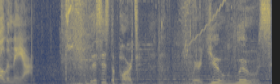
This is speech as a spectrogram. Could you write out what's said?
All the neon? This is the part where you lose.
